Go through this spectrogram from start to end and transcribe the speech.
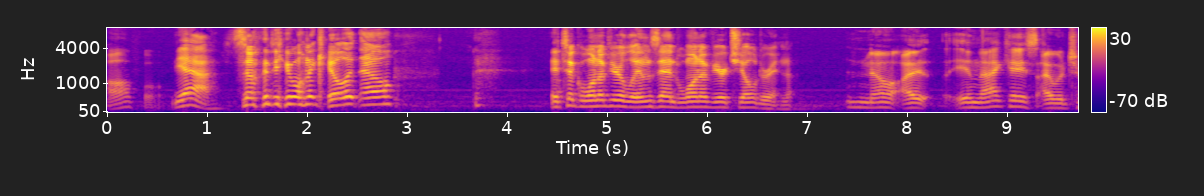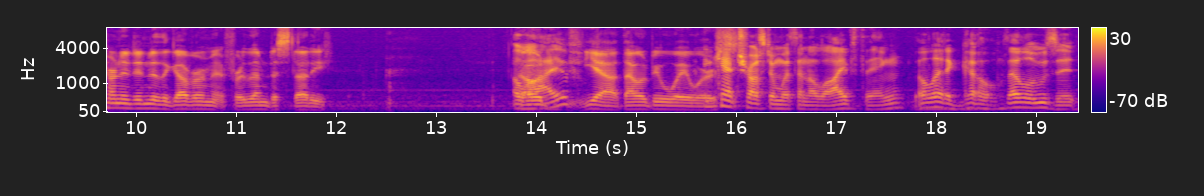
awful. Yeah. So do you want to kill it now? It took one of your limbs and one of your children. No, I in that case I would turn it into the government for them to study. That would- Alive? yeah, that would be way worse. You can't trust them with an alive thing. They'll let it go. They'll lose it.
